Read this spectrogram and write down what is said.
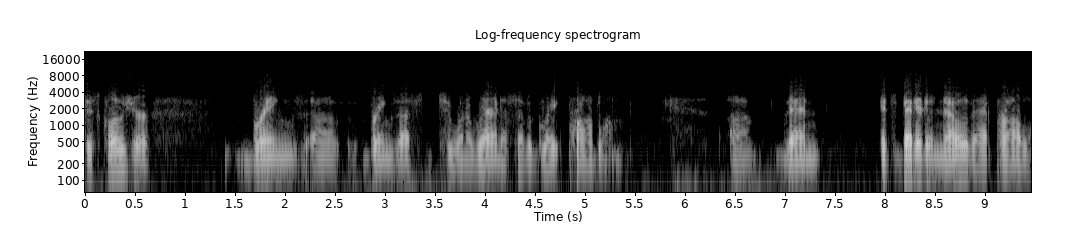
disclosure brings uh, brings us to an awareness of a great problem, uh, then it's better to know that problem,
